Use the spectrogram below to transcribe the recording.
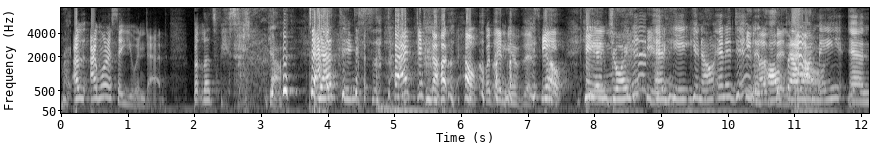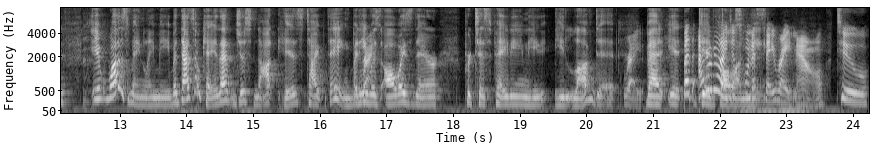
Right. I, I want to say you and dad but let's face it. Yeah. Dad, dad thinks dad did not help with any of this. He, no he enjoyed it he, and he you know and it did. It all it fell now. on me yeah. and it was mainly me but that's okay. That's just not his type thing but he right. was always there participating. He he loved it. Right. But it But I don't know, I just want to say right now to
